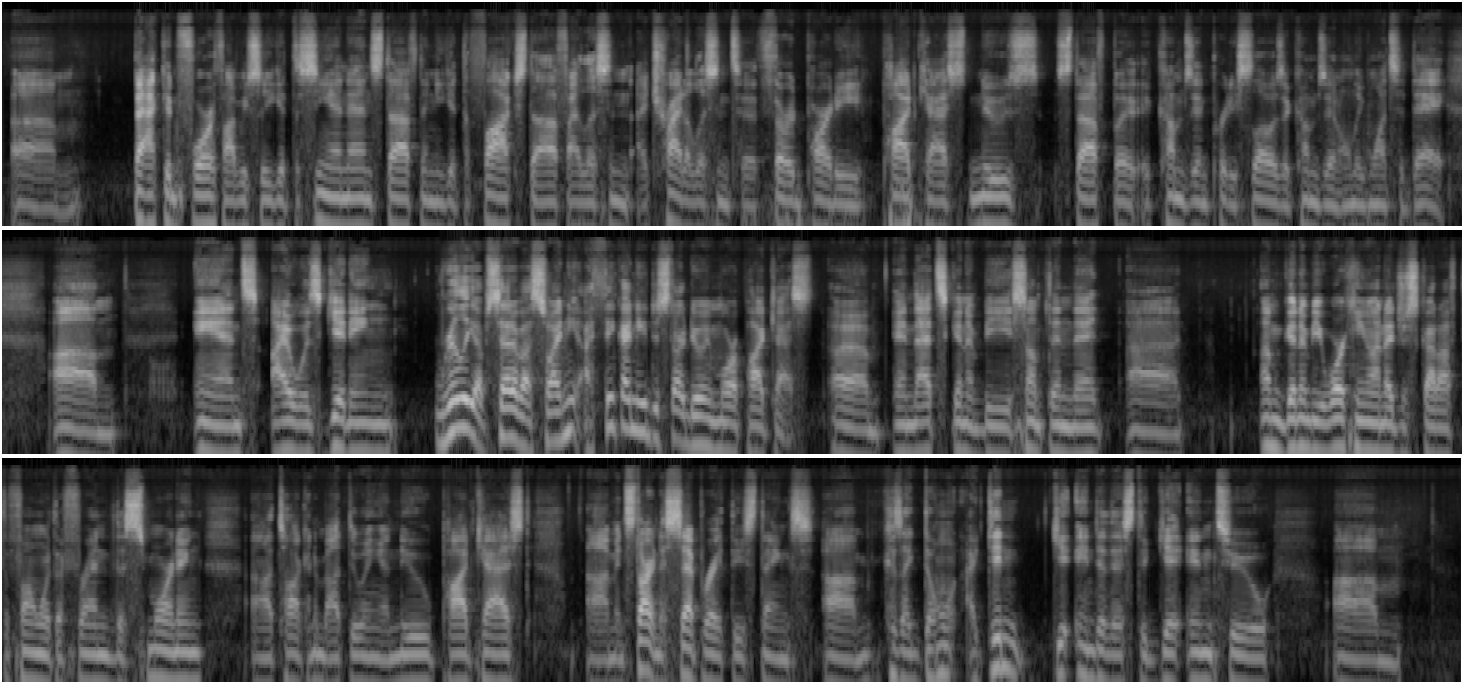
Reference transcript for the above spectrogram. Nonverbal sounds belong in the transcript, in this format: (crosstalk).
um, back and forth. Obviously, you get the CNN stuff, then you get the Fox stuff. I listen. I try to listen to third party podcast news stuff, but it comes in pretty slow as it comes in only once a day. Um, and I was getting really upset about. So I need. I think I need to start doing more podcasts, um, and that's going to be something that. Uh, I'm going to be working on. I just got off the phone with a friend this morning, uh, talking about doing a new podcast um, and starting to separate these things because um, I don't, I didn't get into this to get into um,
